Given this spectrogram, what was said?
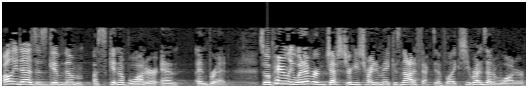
All he does is give them a skin of water and, and bread. So apparently whatever gesture he's trying to make is not effective. Like she runs out of water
